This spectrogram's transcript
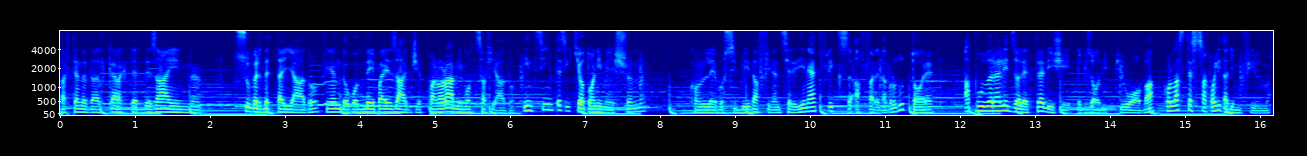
partendo dal character design super dettagliato, finendo con dei paesaggi e panorami mozzafiato. In sintesi, Kyoto Animation, con le possibilità finanziarie di Netflix a fare da produttore, ha potuto realizzare 13 episodi più uova con la stessa qualità di un film.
